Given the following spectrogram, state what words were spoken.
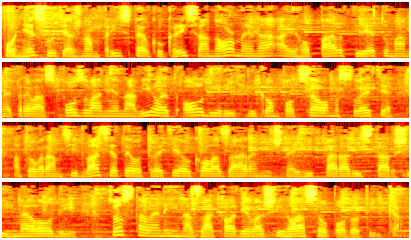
Po nesúťažnom príspevku Chrisa Normana a jeho partie tu máme pre vás pozvanie na výlet Oldy rýchlikom po celom svete, a to v rámci 23. kola zahraničnej hitparady starších melódií, zostavených na základe vašich hlasov podotýkam.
